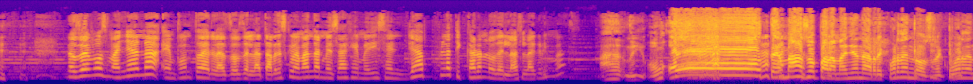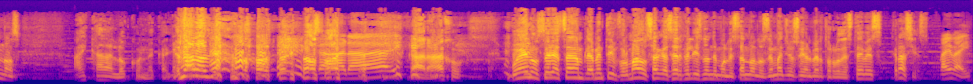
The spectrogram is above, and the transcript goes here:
Nos vemos mañana en punto de las 2 de la tarde. Es que me mandan mensaje y me dicen, ¿ya platicaron lo de las lágrimas? Ah, oh, ¡Oh! Temazo para mañana. Recuérdenos, recuérdenos. Ay, cada loco en la calle. No, no, no, Caray. Carajo. Bueno, ustedes están ampliamente informados. Salga a ser feliz, no molestando a los demás. Yo soy Alberto Rodesteves. Gracias. Bye, bye.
